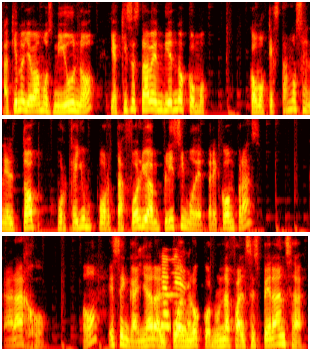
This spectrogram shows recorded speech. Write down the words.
Aquí no llevamos ni uno y aquí se está vendiendo como, como que estamos en el top porque hay un portafolio amplísimo de precompras. Carajo, es engañar al pueblo con una falsa esperanza,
